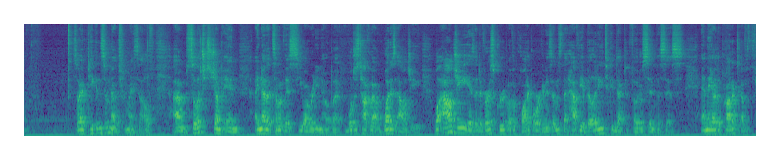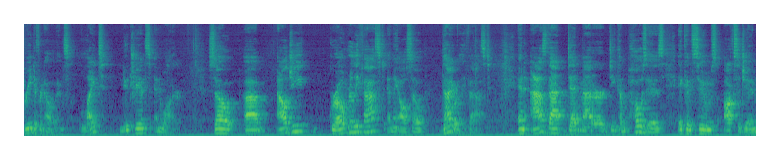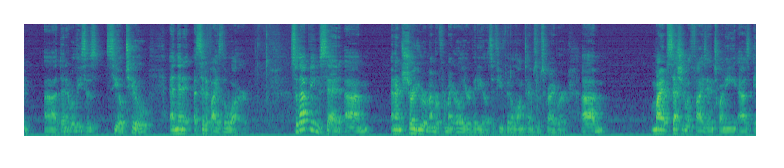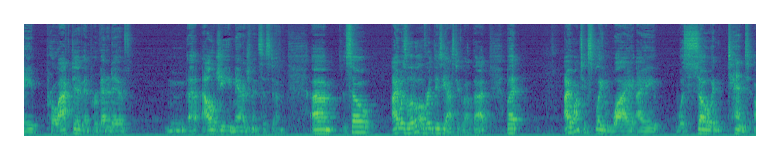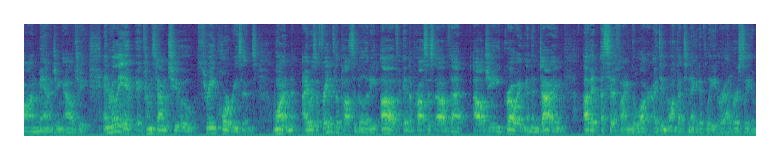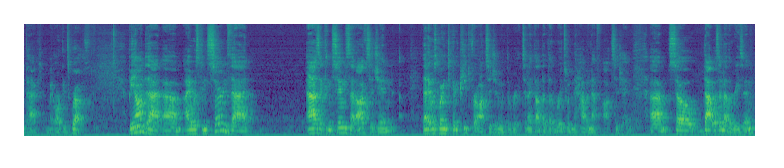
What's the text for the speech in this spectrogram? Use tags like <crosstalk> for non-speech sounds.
So I've taken some notes for myself. Um, so let's just jump in. I know that some of this you already know, but we'll just talk about what is algae. Well, algae is a diverse group of aquatic organisms that have the ability to conduct photosynthesis. And they are the product of three different elements, light, nutrients, and water. So um, algae grow really fast and they also die really fast. And as that dead matter decomposes, it consumes oxygen, uh, then it releases CO2, and then it acidifies the water. So that being said, um, and I'm sure you remember from my earlier videos if you've been a long-time subscriber, um, my obsession with Physan 20 as a proactive and preventative mm, algae management system. Um, so I was a little over enthusiastic about that, but I want to explain why I was so intent on managing algae. And really, it, it, comes down to three core reasons. One, I was afraid of the possibility of, in the process of that algae growing and then dying, of it acidifying the water. I didn't want that to negatively or adversely impact my orchid's growth. Beyond that, um, I was concerned that as it consumes that oxygen, that it was going to compete for oxygen with the roots. And I thought that the roots wouldn't have enough oxygen. Um, so that was another reason.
